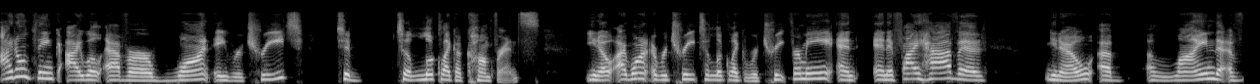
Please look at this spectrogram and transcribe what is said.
i don't think i will ever want a retreat to to look like a conference you know i want a retreat to look like a retreat for me and and if i have a you know a a line of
